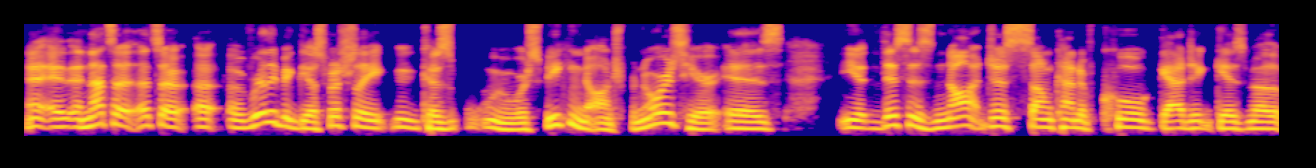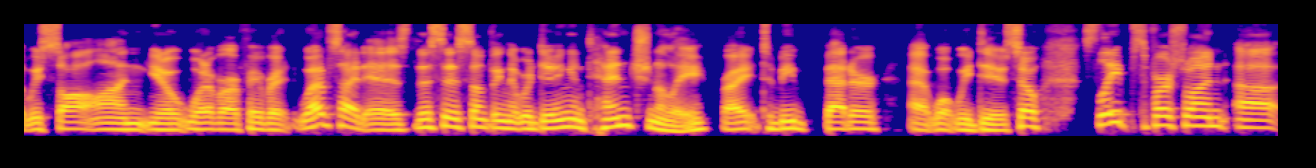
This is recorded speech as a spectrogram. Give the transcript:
and, and, that's a that's a, a really big deal, especially uh, because we're speaking to entrepreneurs here. Is you know, this is not just some kind of cool gadget gizmo that we saw on, you know, whatever our favorite website is. This is something that we're doing intentionally, right, to be better at what we do. So, sleep's the first one. Uh,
